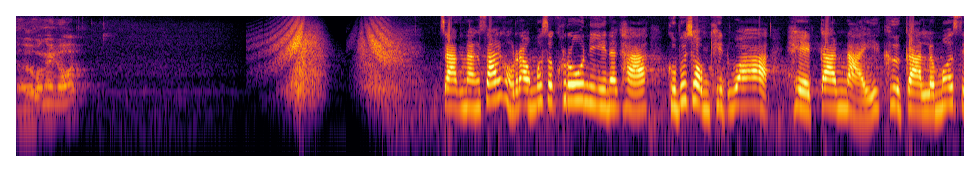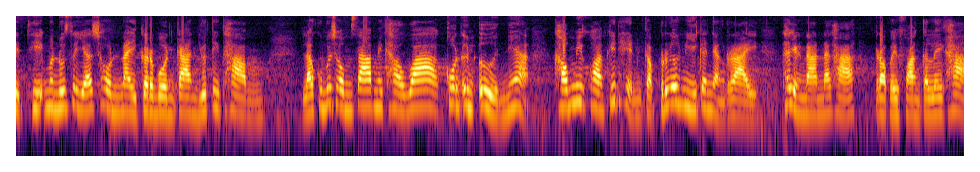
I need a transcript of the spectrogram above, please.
เออว่าไงโน็อตจากหนังสั้นของเราเมื่อสักครู่นี้นะคะ คุณผู้ชมคิดว่าเหตุการณ์ไหนคือการละเมิดสิทธิมนุษยชนในกระบวนการยุติธรรม แล้วคุณผู้ชมทราบไหมคะว่าคนอื่นๆ เนี่ยเขามีความคิดเห็นกับเรื่องนี้กันอย่างไร ถ้าอย่างนั้นนะคะ เราไปฟังกันเลยค่ะ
